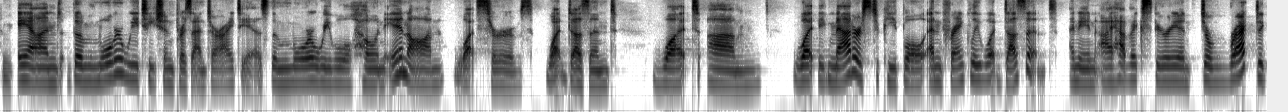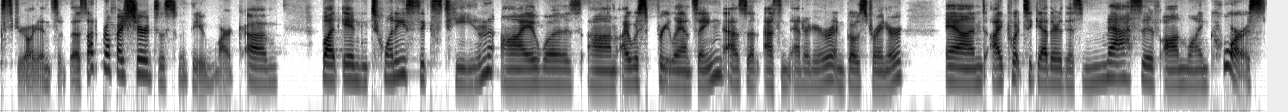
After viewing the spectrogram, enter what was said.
Hmm. And the more we teach and present our ideas, the more we will hone in on what serves, what doesn't, what um, what matters to people, and frankly, what doesn't. I mean, I have experience, direct experience of this. I don't know if I shared this with you, Mark. Um, but in 2016, I was um, I was freelancing as an as an editor and ghostwriter and I put together this massive online course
